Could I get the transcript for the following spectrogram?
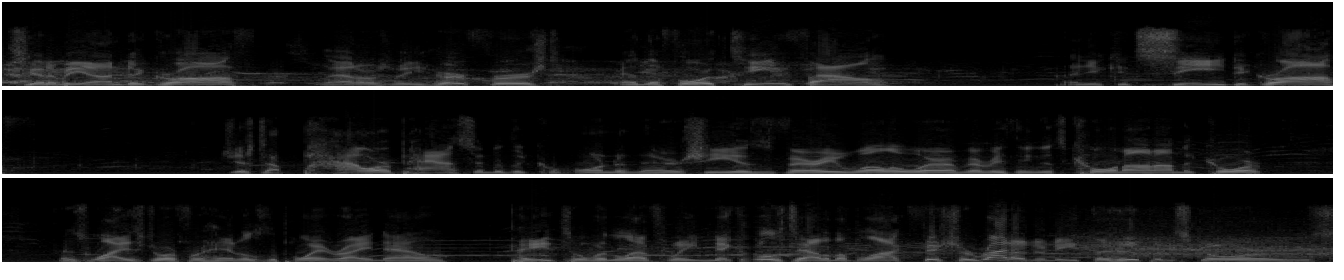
It's going to be on DeGroff. That'll be her first and the fourth team foul. And you can see DeGroff just a power pass into the corner there. She is very well aware of everything that's going on on the court. As Weisdorfer handles the point right now. Pates over the left wing. Nichols down on the block. Fisher right underneath the hoop and scores.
